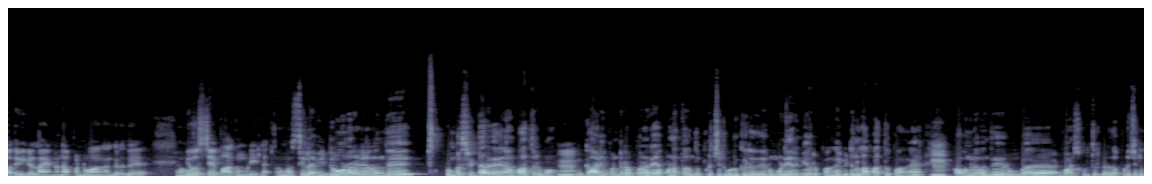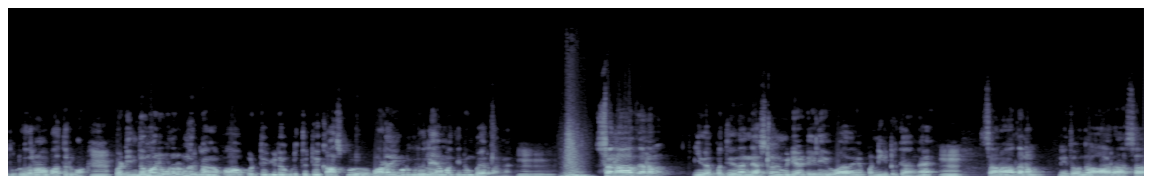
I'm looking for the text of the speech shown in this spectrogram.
பதவிகள்லாம் என்னென்ன பண்ணுவாங்கங்கிறது யோசிச்சே பார்க்க முடியல ஆமா சில வீட்டு ஓனர்கள் வந்து ரொம்ப ஸ்ட்ரிக்டா இருக்கறதே நம்ம பார்த்திருக்கோம். காலி பண்றப்ப நிறைய பணத்தை வந்து பிடிச்சிட்டு கொடுக்கறது ரொம்ப நேர்மையா இருப்பாங்க வீட்டை நல்லா பார்த்துப்பாங்க. ம். அவங்கள வந்து ரொம்ப அட்வான்ஸ் கொடுத்துருக்கிறத பிடிச்சிட்டு கொடுக்கறதெல்லாம் நம்ம பார்த்திருக்கோம். ம். பட் இந்த மாதிரி உணர்வுகளும் இருக்காங்க. பாவப்பட்டு வீடை கொடுத்துட்டு காசு வாடகையும் கொடுக்கறதுல ஏமாத்தினும் போயிடுறாங்க. சனாதனம் இதை பத்தி தான் நேஷனல் மீடியா டெய்லி விவாதமே பண்ணிக்கிட்டு இருக்காங்க. சனாதனம் நேற்று வந்து ஆராசா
